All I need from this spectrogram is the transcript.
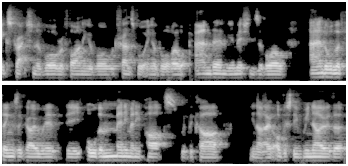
extraction of oil, refining of oil, transporting of oil, and then the emissions of oil, and all the things that go with the all the many many parts with the car. You know, obviously we know that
